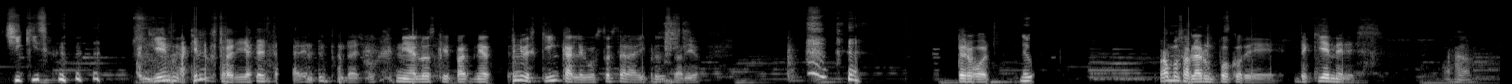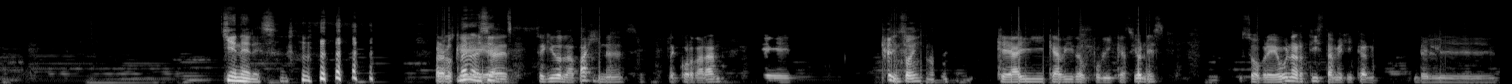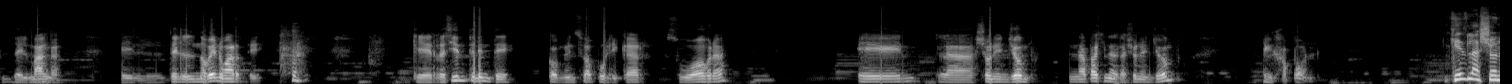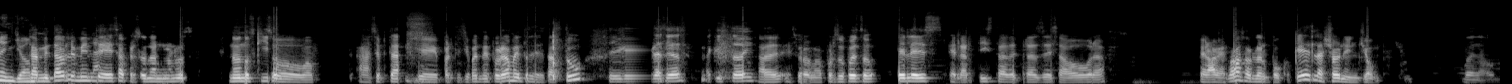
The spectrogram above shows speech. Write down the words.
Chiquis. ¿a quién, ¿a quién le gustaría estar en el Panda Show? Ni a los que ni a Toño Esquinca le gustó estar ahí, por eso salió. Pero bueno, Le- vamos a hablar un poco de, de quién eres. Ajá. ¿Quién eres? Para los que Bueno, sí. han seguido la página, recordarán que, ¿Quién soy? No sé. que hay que ha habido publicaciones sobre un artista mexicano del, del manga, del, del noveno arte, que recientemente comenzó a publicar su obra en la Shonen Jump, en la página de la Shonen Jump en Japón. ¿Qué es la Shonen Jump? Lamentablemente esa persona no nos, no nos quiso aceptar que participar en el programa, entonces estás tú. Sí, gracias. Aquí estoy. A ver, es broma, por supuesto, él es el artista detrás de esa obra. Pero a ver, vamos a hablar un poco. ¿Qué es la Shonen Jump? Bueno,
